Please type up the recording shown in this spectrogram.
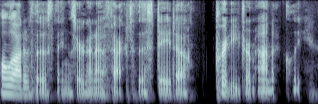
A lot of those things are going to affect this data pretty dramatically.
